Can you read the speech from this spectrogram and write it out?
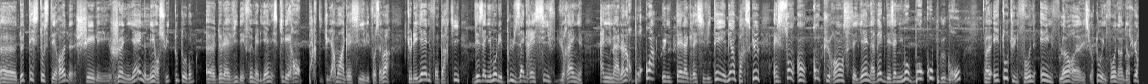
euh, de testostérone chez les jeunes hyènes, mais ensuite tout au long euh, de la vie des femelles hyènes, ce qui les rend particulièrement agressives. Il faut savoir que les hyènes font partie des animaux les plus agressifs du règne animal. Alors pourquoi une telle agressivité? Eh bien parce que elles sont en concurrence ces hyènes avec des animaux beaucoup plus gros euh, et toute une faune et une flore et surtout une faune hein, bien sûr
